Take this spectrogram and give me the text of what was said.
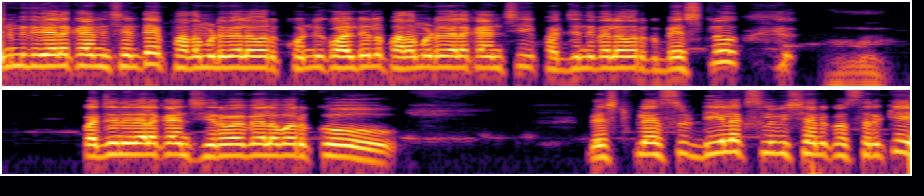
ఎనిమిది వేల కానించి అంటే పదమూడు వేల వరకు కొన్ని క్వాలిటీలు పదమూడు వేల కాంచి పద్దెనిమిది వేల వరకు బెస్ట్లు పద్దెనిమిది వేల కాంచి ఇరవై వేల వరకు బెస్ట్ ప్లస్. డీలక్స్ల విషయానికి వచ్చేసరికి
